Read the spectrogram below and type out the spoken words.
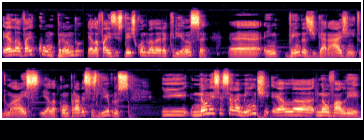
ela vai comprando, ela faz isso desde quando ela era criança, é, em vendas de garagem e tudo mais, e ela comprava esses livros e não necessariamente ela não vai ler,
